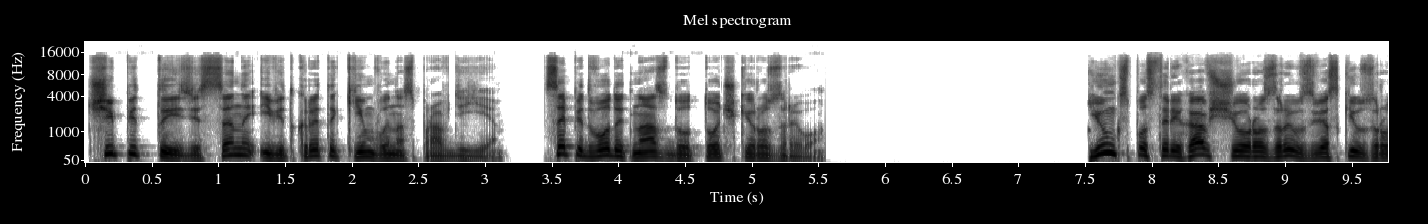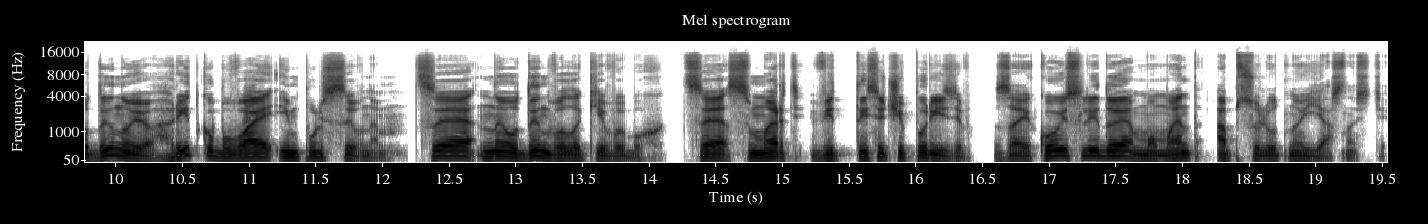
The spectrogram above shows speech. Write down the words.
чи піти зі сцени і відкрити, ким ви насправді є. Це підводить нас до точки розриву. Юнг спостерігав, що розрив зв'язків з родиною рідко буває імпульсивним. Це не один великий вибух, це смерть від тисячі порізів, за якою слідує момент абсолютної ясності.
